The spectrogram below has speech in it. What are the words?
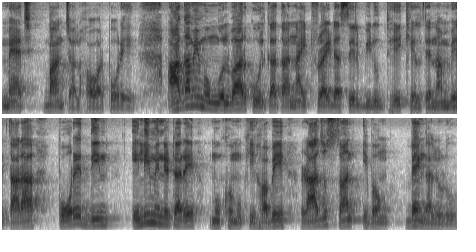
ম্যাচ বানচাল হওয়ার পরে। আগামী মঙ্গলবার কলকাতা নাইট রাইডার্সের বিরুদ্ধে খেলতে নামবে তারা। পরের দিন এলিমিনেটারে মুখোমুখি হবে রাজস্থান এবং বেঙ্গালুরু।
